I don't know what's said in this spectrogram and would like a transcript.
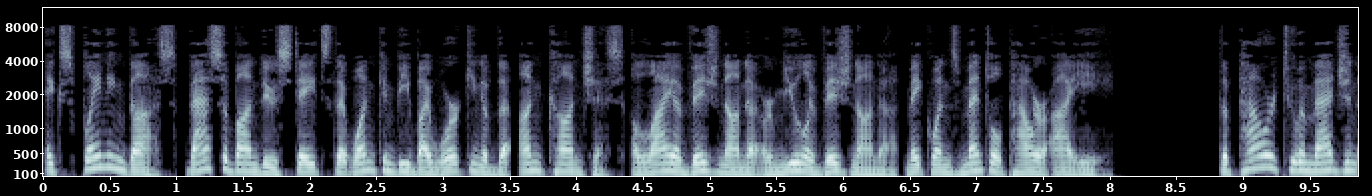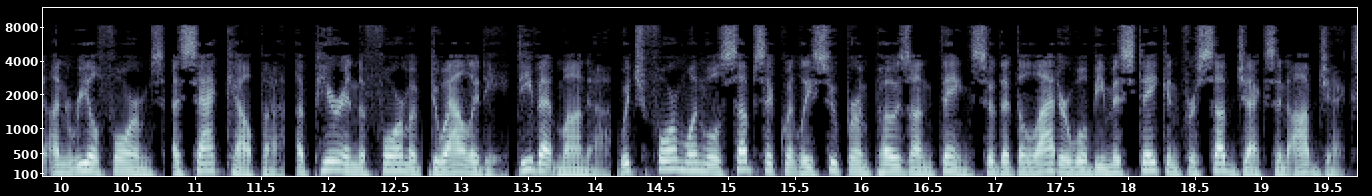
Explaining thus, Vasubandhu states that one can be by working of the unconscious alaya vijnana or mula vijnana make one's mental power i.e. The power to imagine unreal forms appear in the form of duality which form one will subsequently superimpose on things so that the latter will be mistaken for subjects and objects.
